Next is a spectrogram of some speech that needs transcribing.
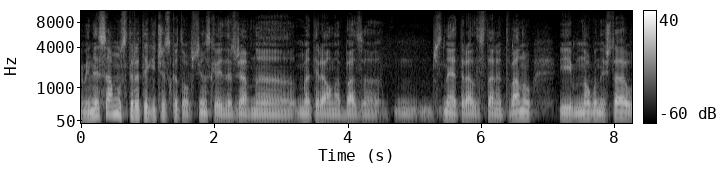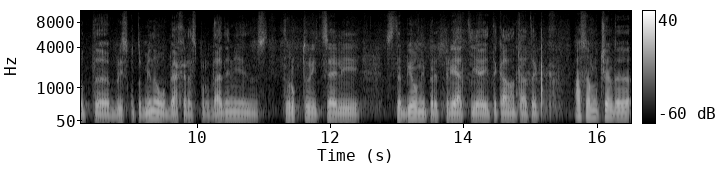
Ами не само стратегическата общинска и държавна материална база, с нея трябва да стане това, но и много неща от а, близкото минало бяха разпродадени, структури цели, стабилни предприятия и така нататък. Аз съм учен да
